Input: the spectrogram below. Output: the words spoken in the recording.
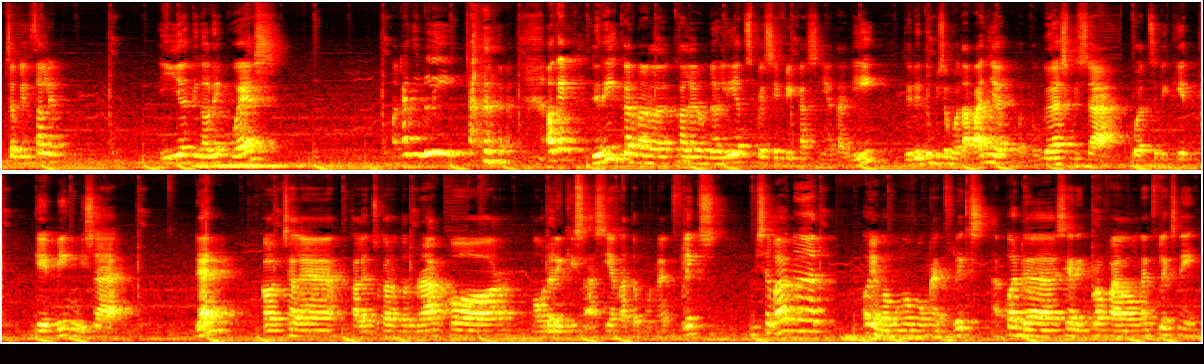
bisa installin. Iya, tinggal request, makanya beli. Oke, jadi karena kalian udah lihat spesifikasinya tadi, jadi itu bisa buat apa aja? Buat tugas bisa, buat sedikit gaming bisa. Dan kalau misalnya kalian suka nonton drakor, mau dari kisah ASEAN ataupun Netflix, bisa banget. Oh ya ngomong-ngomong Netflix, aku ada sharing profile Netflix nih.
